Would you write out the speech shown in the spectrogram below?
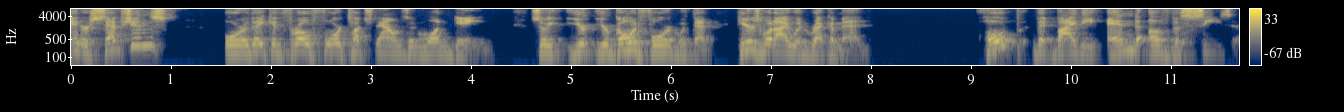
interceptions or they can throw four touchdowns in one game. So you're you're going forward with them. Here's what I would recommend. Hope that by the end of the season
